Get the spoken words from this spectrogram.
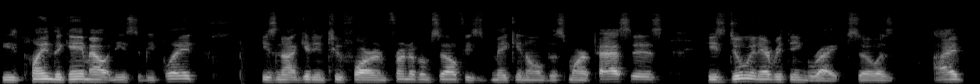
he's playing the game out it needs to be played he's not getting too far in front of himself he's making all the smart passes he's doing everything right. So as I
